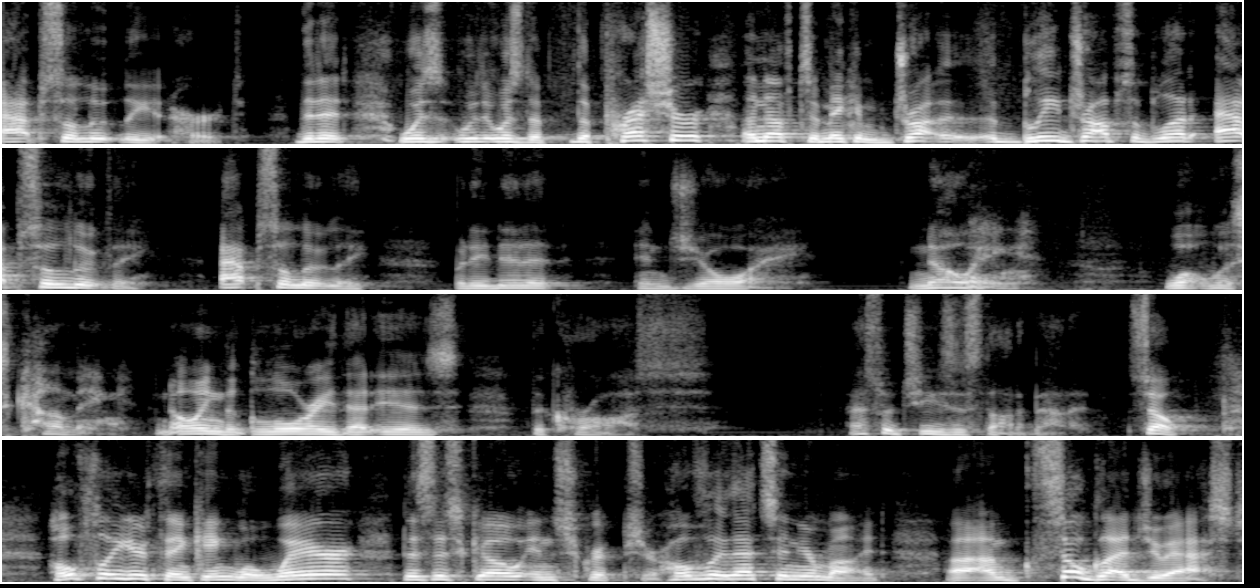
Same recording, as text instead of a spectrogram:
Absolutely, it hurt. That it was, was the, the pressure enough to make him bleed drops of blood? Absolutely. Absolutely. But he did it in joy, knowing what was coming, knowing the glory that is the cross. That's what Jesus thought about it. So, hopefully, you're thinking, well, where does this go in Scripture? Hopefully, that's in your mind. Uh, I'm so glad you asked.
